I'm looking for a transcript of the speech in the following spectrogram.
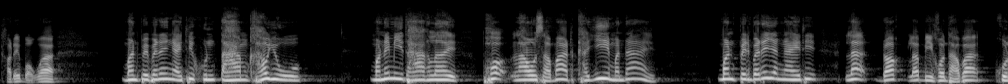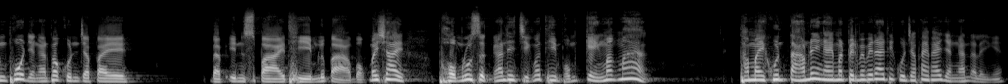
เขาได้บอกว่ามันเป็นไปได้ไงที่คุณตามเขาอยู่ มันไม่มีทางเลย เพราะเราสามารถขยี้มันได้ มันเป็นไปได้ยังไงที่และด็อกแล้วมีคนถามว่าคุณพูดอย่างนั้นเพราะคุณจะไป แบบ inspire ทีมหรือเปล่า บอกไม่ใช่ ผมรู้สึกงั้นจริงๆว่าทีมผมเก่งมากๆทำไมคุณตามได้ยังไง มันเป็นไปไม่ได้ที่คุณจะแพ้แพ้อย่างนั้นอะไรอย่างเงี้ย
